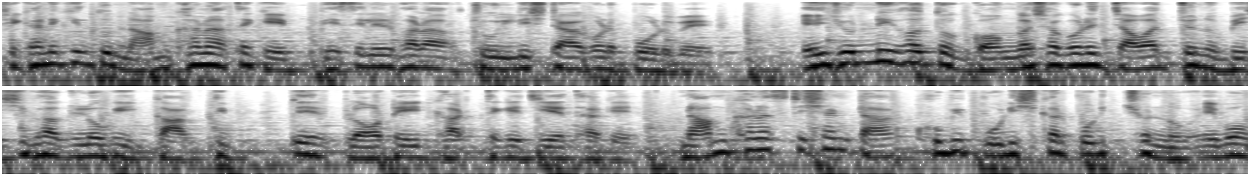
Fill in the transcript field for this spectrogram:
সেখানে কিন্তু নামখানা থেকে ভেসেলের ভাড়া চল্লিশ টাকা করে পড়বে। এই জন্যই হয়তো গঙ্গাসাগরে যাওয়ার জন্য বেশিরভাগ লোকই কাকদ্বীপের প্লট এইট ঘাট থেকে যেয়ে থাকে। নামখানা স্টেশনটা খুবই পরিষ্কার পরিচ্ছন্ন এবং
